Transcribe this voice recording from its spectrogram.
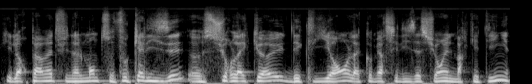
qui leur permettent finalement de se focaliser euh, sur l'accueil des clients, la commercialisation et le marketing.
